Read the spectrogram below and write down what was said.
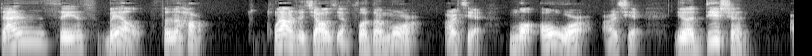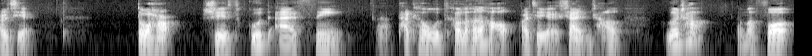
dances well，分号，同样是小写 Furthermore，而且 Moreover，而且 In addition，而且逗号，She's good at singing。啊，她跳舞跳得很好，而且也擅长歌唱。那么，for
